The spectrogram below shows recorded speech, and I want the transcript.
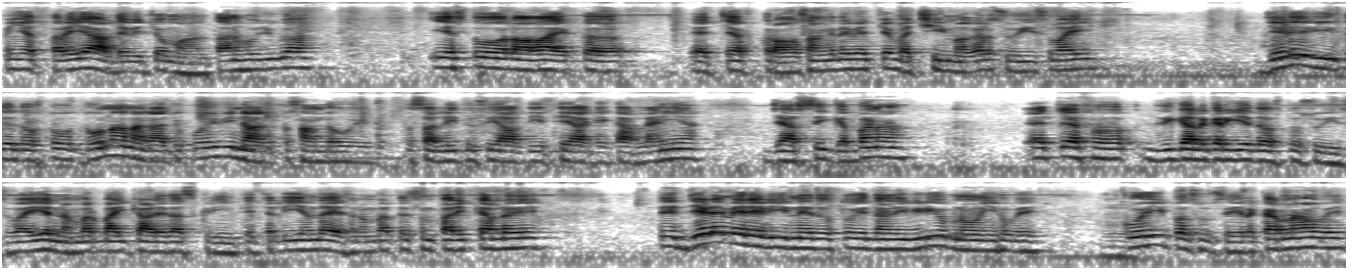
75000 ਦੇ ਵਿੱਚੋਂ ਮਾਨਤਾਨ ਹੋ ਜੂਗਾ। ਇਸ ਤੋਂ ਇਲਾਵਾ ਇੱਕ ਐਚਐਫ ਕ੍ਰਾਸ ਅੰਗ ਦੇ ਵਿੱਚ ਵੱਛੀ ਮਗਰ ਸੂਈ ਸਵਾਈ। ਜਿਹੜੇ ਵੀਰ ਦੇ ਦੋਸਤੋ ਦੋਨਾਂ ਨਗਾਂ ਚ ਕੋਈ ਵੀ ਨਗ ਪਸੰਦ ਹੋਵੇ ਤਸੱਲੀ ਤੁਸੀਂ ਆਪਦੀ ਇੱਥੇ ਆ ਕੇ ਕਰ ਲੈਣੀ ਆ। ਜਰਸੀ ਗੱਬਣਾ। ਐਚਐਫ ਦੀ ਗੱਲ ਕਰੀਏ ਦੋਸਤੋ, ਸੂਈ ਸਵਾਈ ਹੈ। ਨੰਬਰ ਬਾਈਕ ਵਾਲੇ ਦਾ ਸਕਰੀਨ ਤੇ ਚੱਲੀ ਜਾਂਦਾ। ਇਸ ਨੰਬਰ ਤੇ ਸੰਪਰਕ ਕਰ ਲਓ ਇਹ। ਤੇ ਜਿਹੜੇ ਮੇਰੇ ਵੀਰ ਨੇ ਦੋਸਤੋ ਇਦਾਂ ਦੀ ਵੀਡੀਓ ਬਣਾਉਣੀ ਹੋਵੇ, ਕੋਈ ਪਸ਼ੂ ਸੇਲ ਕਰਨਾ ਹੋਵੇ,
